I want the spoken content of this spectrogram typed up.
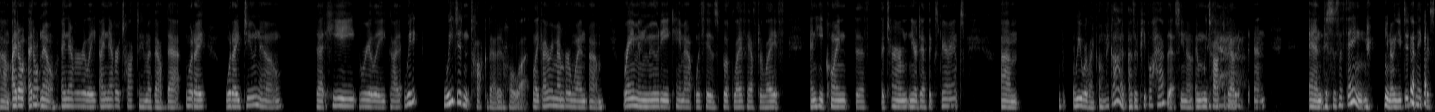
Um, I don't. I don't know. I never really. I never talked to him about that. What I what I do know that he really got it. We we didn't talk about it a whole lot. Like I remember when um, Raymond Moody came out with his book Life After Life, and he coined the the term near death experience. Um, we were like, oh my God, other people have this, you know, and we talked yeah. about it and and this is the thing, you know, you didn't make this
